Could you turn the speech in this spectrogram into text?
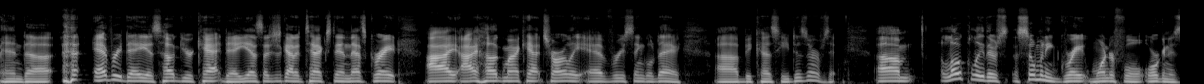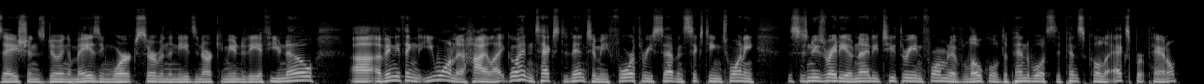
And uh, every day is Hug Your Cat Day. Yes, I just got a text in. That's great. I, I hug my cat Charlie every single day uh, because he deserves it. Um, locally, there's so many great, wonderful organizations doing amazing work serving the needs in our community. If you know uh, of anything that you want to highlight, go ahead and text it in to me 437 1620. This is News Radio 923, informative, local, dependable. It's the Pensacola Expert Panel.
